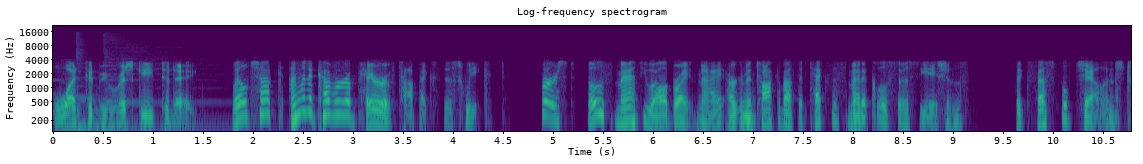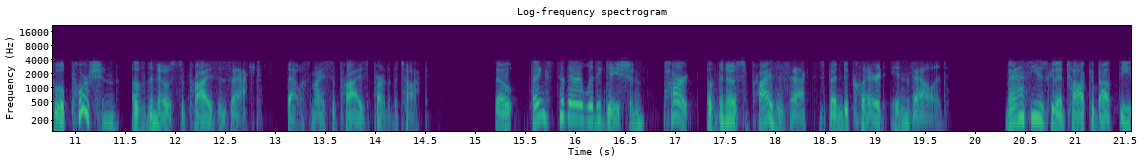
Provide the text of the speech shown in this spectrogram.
what could be risky today? Well, Chuck, I'm going to cover a pair of topics this week. First, both Matthew Albright and I are going to talk about the Texas Medical Association's successful challenge to a portion of the No Surprises Act. That was my surprise part of the talk. So, thanks to their litigation, part of the No Surprises Act has been declared invalid. Matthew is going to talk about the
